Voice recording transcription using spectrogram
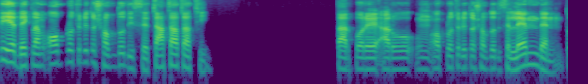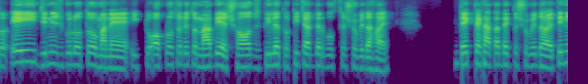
দিয়ে দেখলাম অপ্রচলিত শব্দ দিচ্ছে চাচা চাচি। তারপরে আরও অপ্রচলিত শব্দ দিচ্ছে লেনদেন। তো এই জিনিসগুলো তো মানে একটু অপ্রচলিত না দিয়ে সহজ দিলে তো টিচারদের বুঝতে সুবিধা হয়। দেখতে খাতা দেখতে সুবিধা হয়। তিনি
